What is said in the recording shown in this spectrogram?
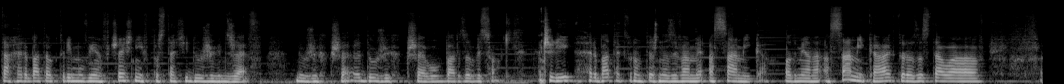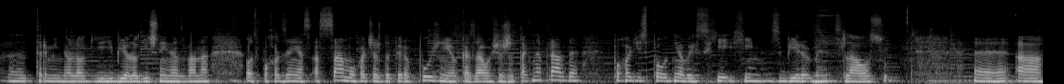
ta herbata, o której mówiłem wcześniej, w postaci dużych drzew, dużych, krze, dużych krzewów, bardzo wysokich. Czyli herbata, którą też nazywamy asamika. Odmiana asamika, która została w terminologii biologicznej nazwana od pochodzenia z Assamu, chociaż dopiero później okazało się, że tak naprawdę pochodzi z południowych Chin, z Birmy, z Laosu. E, a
